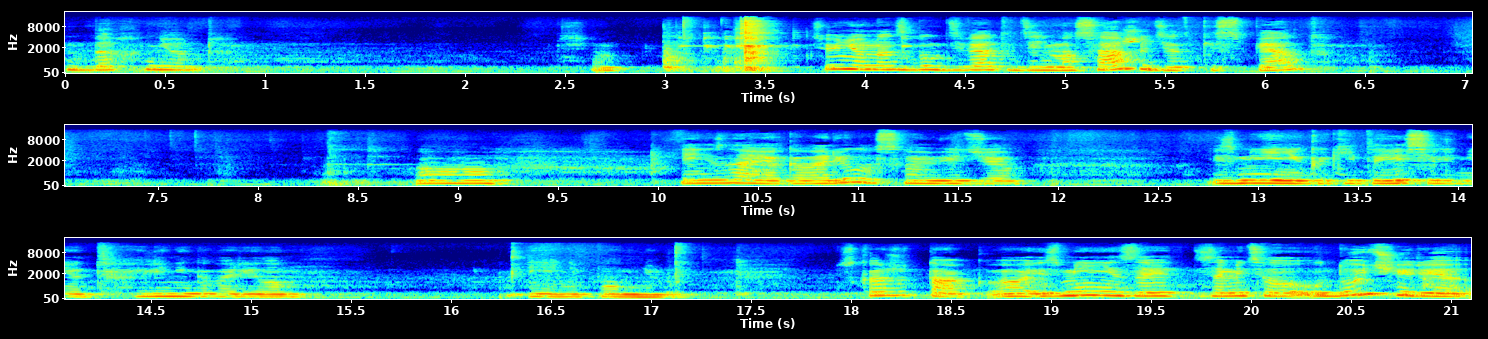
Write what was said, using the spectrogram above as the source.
Отдохнет. Все. Сегодня у нас был девятый день массажа, детки спят. А, я не знаю, я говорила в своем видео, изменения какие-то есть или нет, или не говорила. Я не помню. Скажу так, э, изменения заметила у дочери.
